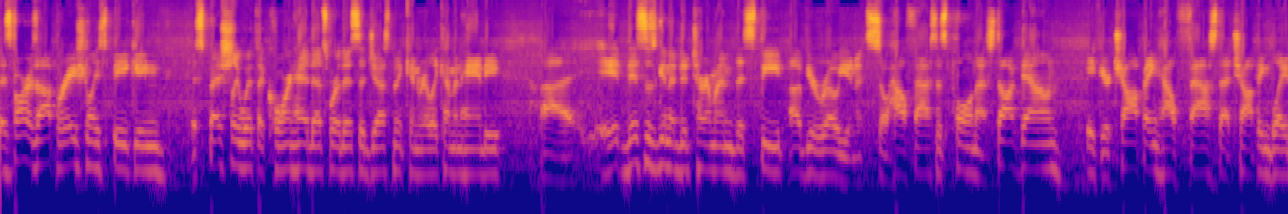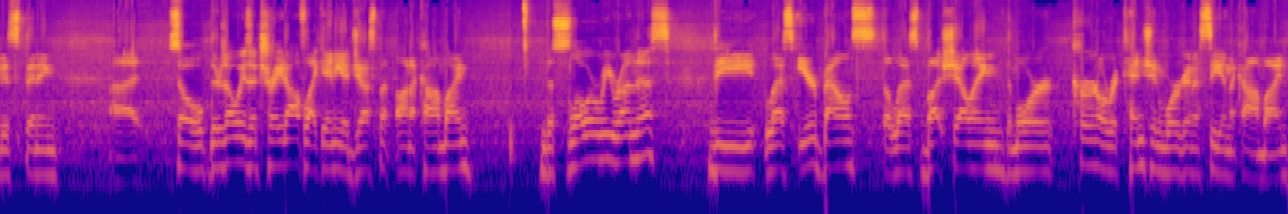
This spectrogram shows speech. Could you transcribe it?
As far as operationally speaking, especially with a corn head, that's where this adjustment can really come in handy. Uh, it, this is going to determine the speed of your row units. So how fast it's pulling that stalk down. If you're chopping, how fast that chopping blade is spinning. Uh, so there's always a trade-off like any adjustment on a combine. The slower we run this, the less ear bounce, the less butt shelling, the more kernel retention we're gonna see in the combine.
